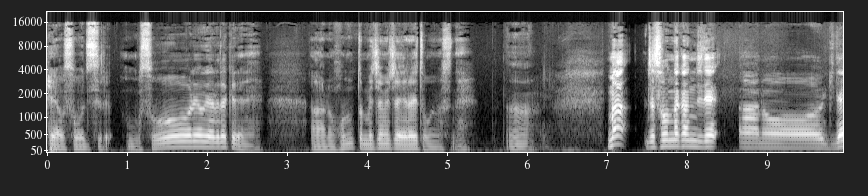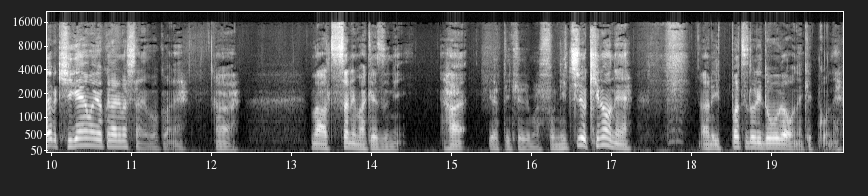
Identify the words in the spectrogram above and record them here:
部屋を掃除する。もうそれをやるだけでね、あの、ほんとめちゃめちゃ偉いと思いますね。うん。まあ、じゃあそんな感じで、あのー、だいぶ機嫌は良くなりましたね、僕はね。はい。まあ、暑さに負けずに、はい。やっていきたいと思います。そう、日曜、昨日ね、あの、一発撮り動画をね、結構ね、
